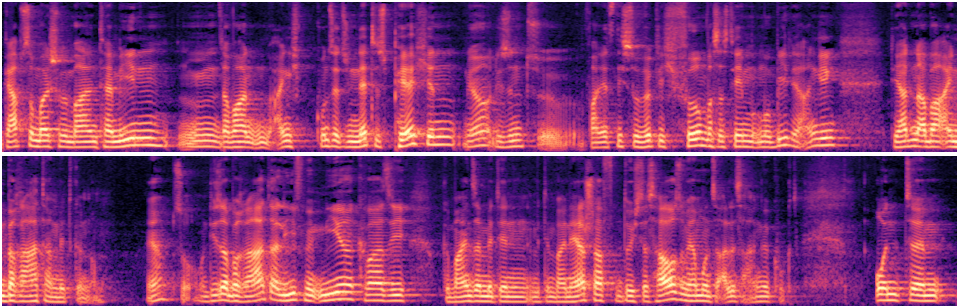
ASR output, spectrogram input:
gab es zum Beispiel mal einen Termin, hm, da war eigentlich grundsätzlich ein nettes Pärchen, ja, die sind, waren jetzt nicht so wirklich firm, was das Thema Immobilie anging, die hatten aber einen Berater mitgenommen. Ja, so. Und dieser Berater lief mit mir quasi gemeinsam mit den, mit den beiden Herrschaften durch das Haus und wir haben uns alles angeguckt. Und ähm,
